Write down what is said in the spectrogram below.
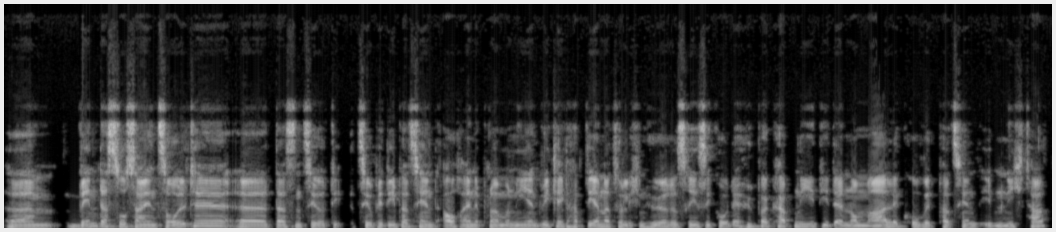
Ähm, wenn das so sein sollte, äh, dass ein COPD-Patient auch eine Pneumonie entwickelt, hat der natürlich ein höheres Risiko der Hyperkapnie, die der normale Covid-Patient eben nicht hat.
